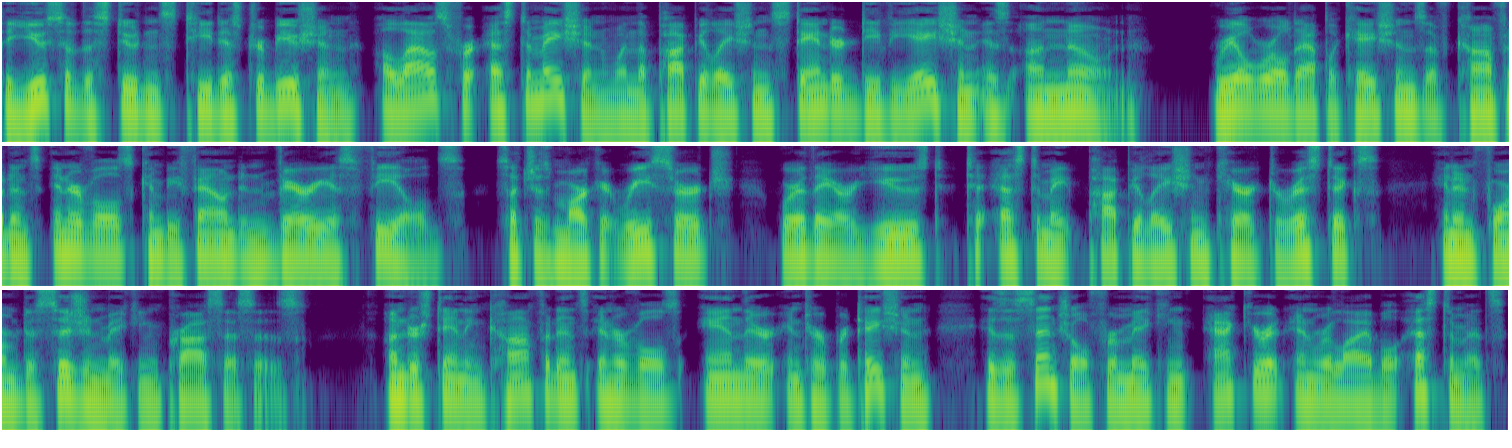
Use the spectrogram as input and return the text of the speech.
The use of the student's t distribution allows for estimation when the population standard deviation is unknown. Real world applications of confidence intervals can be found in various fields, such as market research, where they are used to estimate population characteristics and inform decision making processes. Understanding confidence intervals and their interpretation is essential for making accurate and reliable estimates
